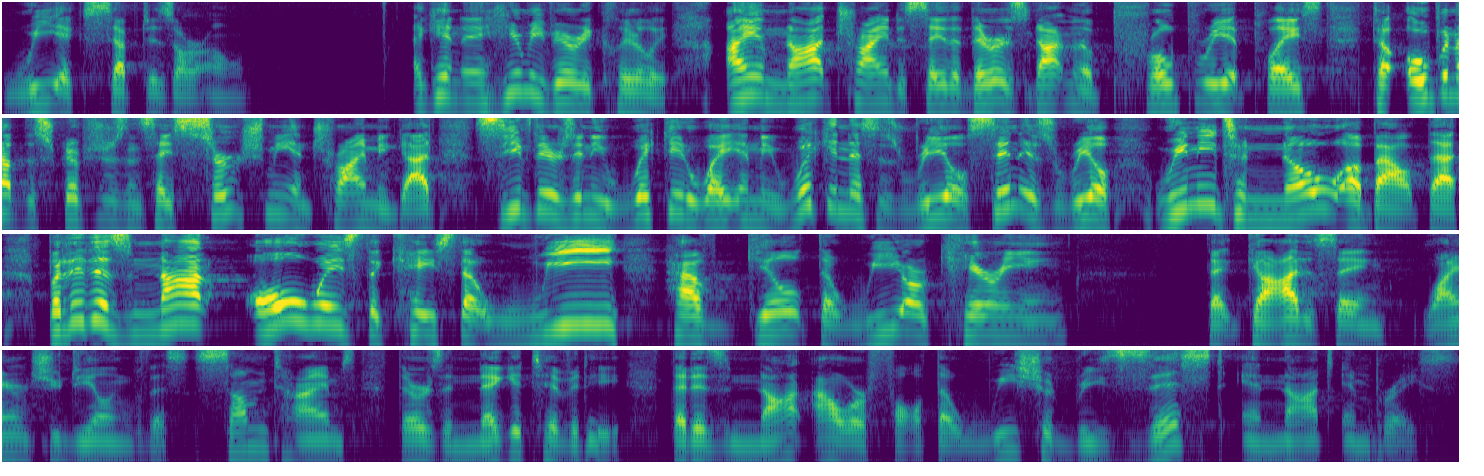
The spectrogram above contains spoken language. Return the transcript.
we accept as our own. Again, and hear me very clearly. I am not trying to say that there is not an appropriate place to open up the scriptures and say, Search me and try me, God. See if there's any wicked way in me. Wickedness is real, sin is real. We need to know about that. But it is not always the case that we have guilt that we are carrying that God is saying, Why aren't you dealing with this? Sometimes there is a negativity that is not our fault that we should resist and not embrace.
